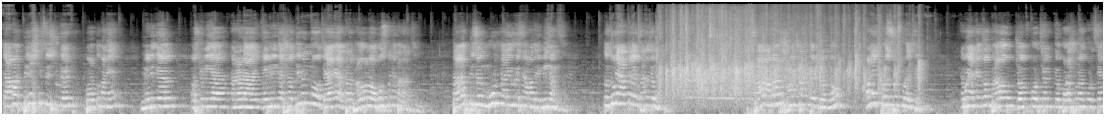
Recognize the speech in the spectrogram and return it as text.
তো আমার বেশ কিছু স্টুডেন্ট বর্তমানে মেডিকেল অস্ট্রেলিয়া, কানাডা আমেরিকা সব বিভিন্ন জায়গায় তারা ভালো ভালো অবস্থানে তারা আছে। তার পিছনে মূল কারিগর হয়েছে আমাদের বিজান স্যার। তো জোরে হাত তালে স্যারের স্যার, আমার সন্তানদের জন্য অনেক পরিশ্রম করেছেন এবং এক একজন ভালো জব করছেন, কেউ পড়াশোনা করছেন।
